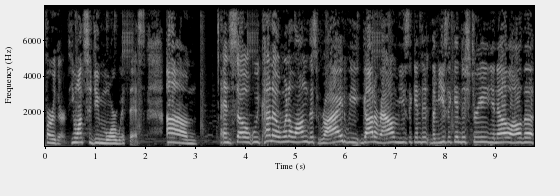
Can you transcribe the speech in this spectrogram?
further. He wants to do more with this. Um, and so we kind of went along this ride. We got around music into the music industry, you know, all the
